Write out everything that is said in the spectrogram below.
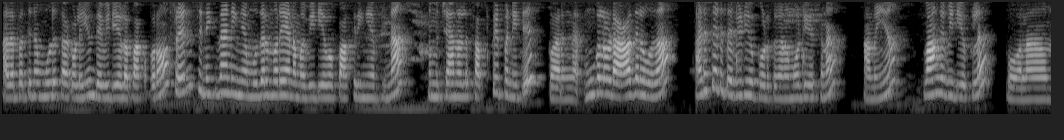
அதை பற்றின முழு தகவலையும் இந்த வீடியோவில் பார்க்க போகிறோம் ஃப்ரெண்ட்ஸ் இன்றைக்கி தான் நீங்கள் முதல் முறையாக நம்ம வீடியோவை பார்க்குறீங்க அப்படின்னா நம்ம சேனலை சப்ஸ்கிரைப் பண்ணிவிட்டு பாருங்கள் உங்களோட ஆதரவு தான் அடுத்தடுத்த வீடியோ போடுறதுக்கான மோட்டிவேஷனாக அமையும். வாங்க வீடியோக்குள்ளே போகலாம்.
